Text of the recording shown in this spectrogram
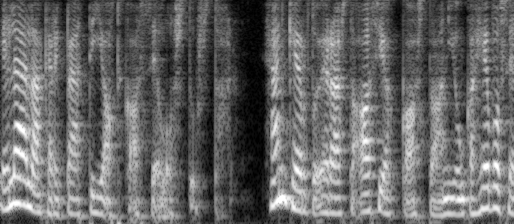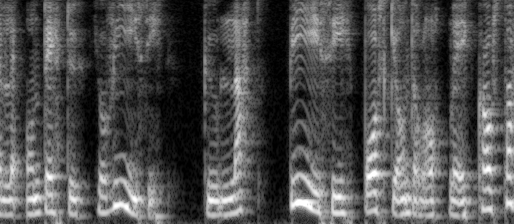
Eläinlääkäri päätti jatkaa selostustaan. Hän kertoi eräästä asiakkaastaan, jonka hevoselle on tehty jo viisi, kyllä, viisi poskionteloleikkausta,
